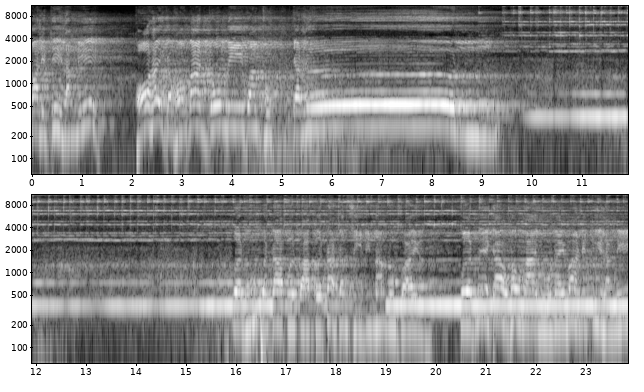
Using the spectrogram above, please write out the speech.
บ้านเลขที่หลังนี้ ขอให้เจ้าของบ้านจงมีความสุขเจริญ ดหูเปิดตาเปิดปากเปิดธาตุทั้งสี่ดินน้ำลมไฟ เปิดแม่เจ้าเข้ามาอยู่ในบ้านเลขที่หลังนี้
